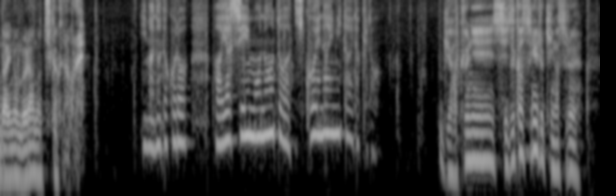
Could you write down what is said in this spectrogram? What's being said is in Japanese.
題の村の近くだこれ。今のところ怪しい物音は聞こえないみたいだけど。逆に静かすぎる気がする。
